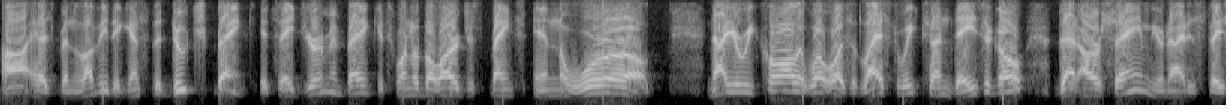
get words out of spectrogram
uh, has been levied against the Deutsche Bank. It's a German bank, it's one of the largest banks in the world. Now, you recall it, what was it, last week, 10 days ago, that our same United States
